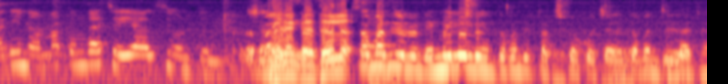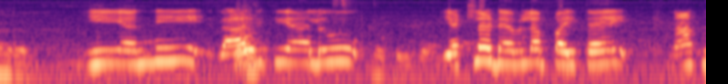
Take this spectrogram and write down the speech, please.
అది నమ్మకంగా చేయాల్సి ఉంటుంది. మేడం గతంలో సంబంధించిన ఎమ్మెల్యేలు ఎంతమంది టచ్లోకి వచ్చారు? ఎంతమంది ఈ అన్ని రాజకీయాలు ఎట్లా డెవలప్ అవుతాయి నాకు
